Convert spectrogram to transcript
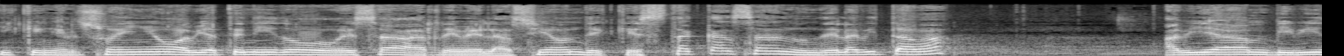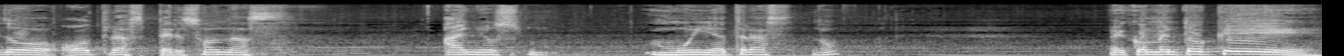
y que en el sueño había tenido esa revelación de que esta casa donde él habitaba habían vivido otras personas años muy atrás, ¿no? Me comentó que,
